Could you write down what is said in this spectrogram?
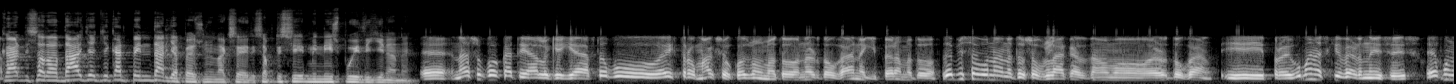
Κάτι 40 και κάτι 50 παίζουν να ξέρεις από τις μηνύσεις που ήδη γίνανε. Ε, να σου πω κάτι άλλο και για αυτό που έχει τρομάξει ο κόσμος με τον Ερντογάν εκεί πέρα με το. Δεν πιστεύω να είναι τόσο βλάκας ο Ερντογάν. Οι προηγούμενες κυβερνήσεις έχουν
